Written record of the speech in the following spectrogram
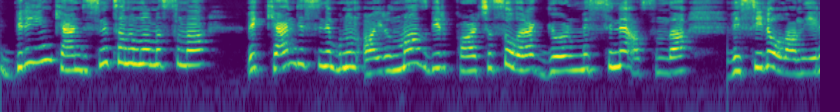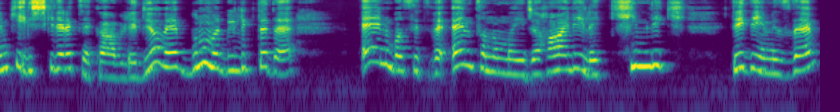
bireyin kendisini tanımlamasına ve kendisini bunun ayrılmaz bir parçası olarak görmesine aslında vesile olan diyelim ki ilişkilere tekabül ediyor ve bununla birlikte de en basit ve en tanımlayıcı haliyle kimlik dediğimizde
